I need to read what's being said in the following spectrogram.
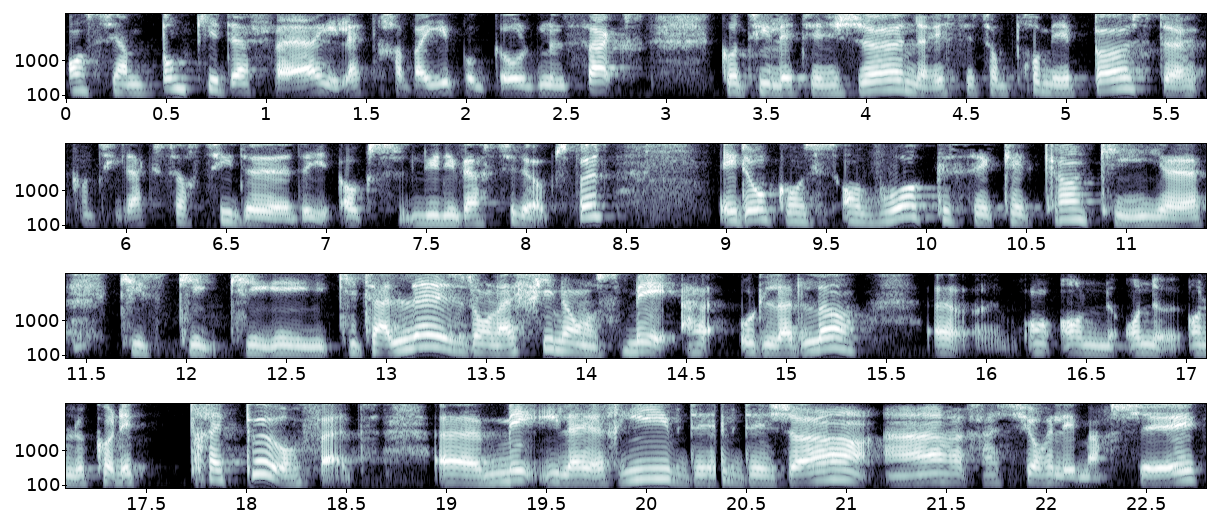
ancien banquier d'affaires. Il a travaillé pour Goldman Sachs quand il était jeune et c'est son premier poste quand il a sorti de, l'université d'Oxford. Et donc on, voit que c'est quelqu'un qui, euh, qui, qui, qui, qui, est à l'aise dans la finance. Mais euh, au-delà de là, euh, on, on le connaît très peu en fait. Euh, mais il arrive déjà à rassurer les marchés,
